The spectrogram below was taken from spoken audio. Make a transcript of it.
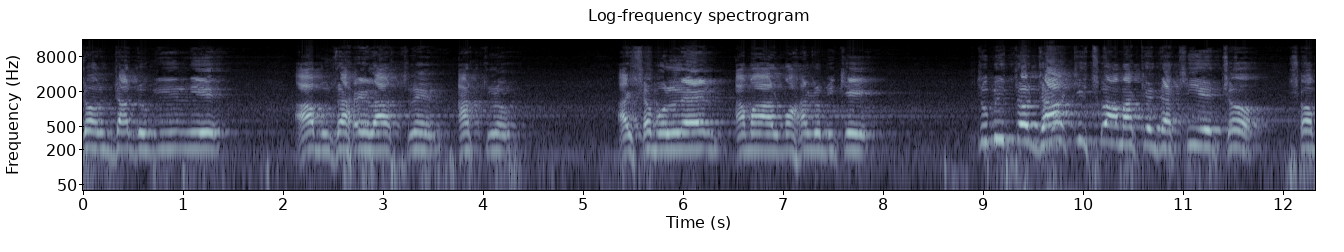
জন জাদুগির নিয়ে আবু জাহেল আসলেন, আসলো। আয়সা বললেন, আমার মহানবীকে তুমি তো যা কিছু আমাকে দেখিয়েছ সব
